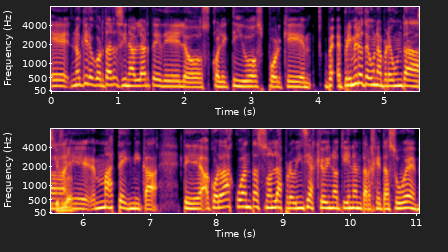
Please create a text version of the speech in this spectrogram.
eh, no quiero cortar sin hablarte de los colectivos, porque p- primero tengo una pregunta Sí, eh, más técnica. ¿Te acordás cuántas son las provincias que hoy no tienen tarjeta SUBE?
